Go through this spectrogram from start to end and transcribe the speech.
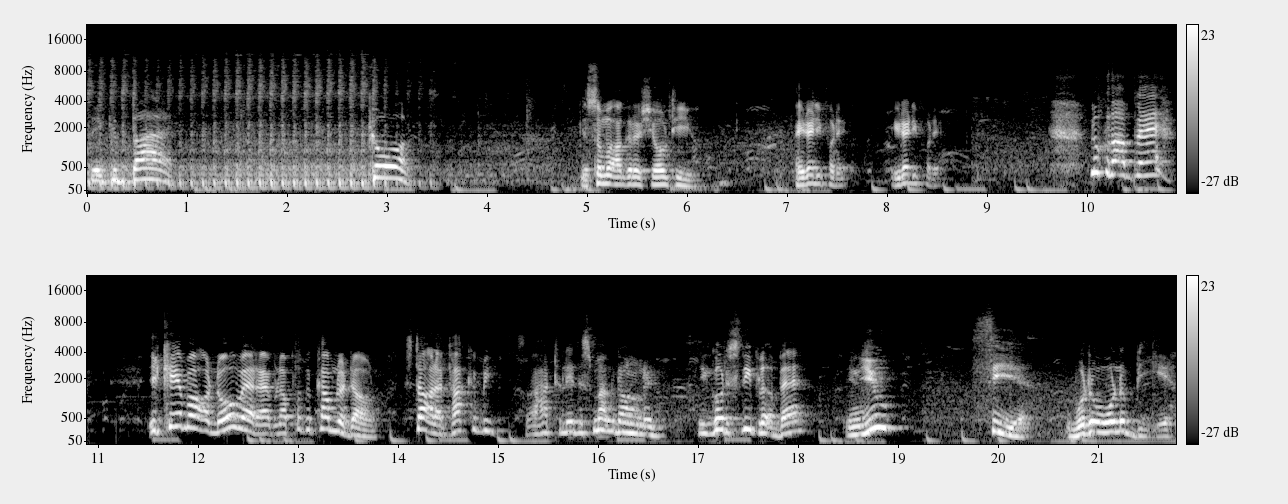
Say goodbye. Come on. There's something I'm gonna show to you. Are you ready for it? Are you ready for it? Look at that bear! He came out of nowhere right, when I put the camera down. Started attacking me. So I had to lay the smack down on him. You go to sleep, little bear. And you, see ya. Wouldn't wanna be here.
